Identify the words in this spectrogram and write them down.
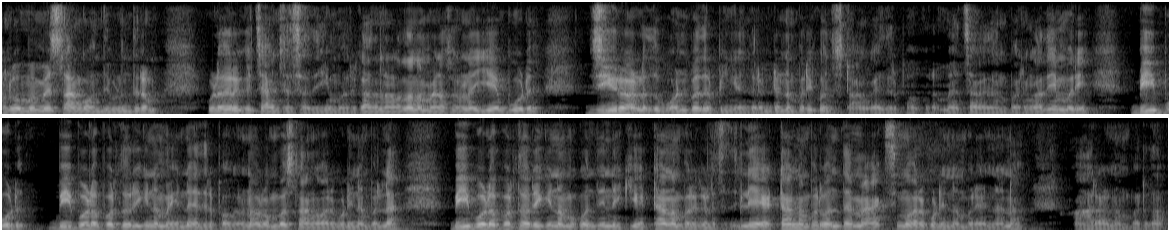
ரொம்பவுமே ஸ்ட்ராங்காக வந்து விழுந்துடும் விழுகிறதுக்கு சான்சஸ் அதிகமாக இருக்குது அதனால தான் நம்ம என்ன சொல்கிறோம்னா ஏ போர்டு ஜீரோ அல்லது ஒன்பது அப்படிங்கிற இந்த ரெண்டு நம்பரையும் கொஞ்சம் ஸ்ட்ராங்காக எதிர்பார்க்குறோம் மேட்ச் ஆகுதான்னு பாருங்கள் அதே மாதிரி பி போர்டு பி போர்டை பொறுத்த வரைக்கும் நம்ம என்ன எதிர்பார்க்குறோம்னா ரொம்ப ஸ்ட்ராங்காக வரக்கூடிய நம்பரில் பி போர்டை பொறுத்த வரைக்கும் நமக்கு வந்து இன்றைக்கி எட்டாம் நம்பர் கிடச்சது. இல்லையா எட்டாம் நம்பர் வந்து மேக்ஸிமம் வரக்கூடிய நம்பர் என்னென்னா ஆறாம் நம்பர் தான்.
